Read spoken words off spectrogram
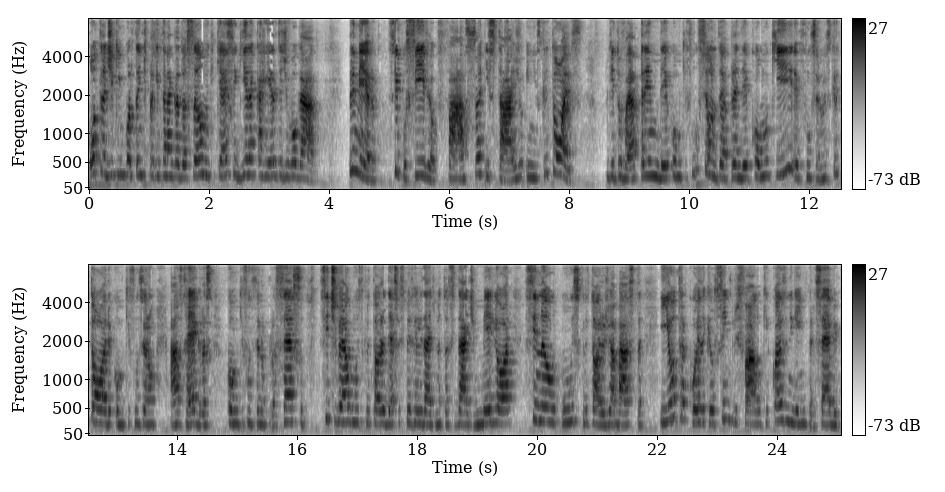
Outra dica importante para quem está na graduação e que quer seguir a carreira de advogado. Primeiro, se possível, faça estágio em escritórios porque tu vai aprender como que funciona, tu vai aprender como que funciona o escritório, como que funcionam as regras, como que funciona o processo. Se tiver algum escritório dessa especialidade na tua cidade, melhor. Se não, um escritório já basta. E outra coisa que eu sempre falo, que quase ninguém percebe,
